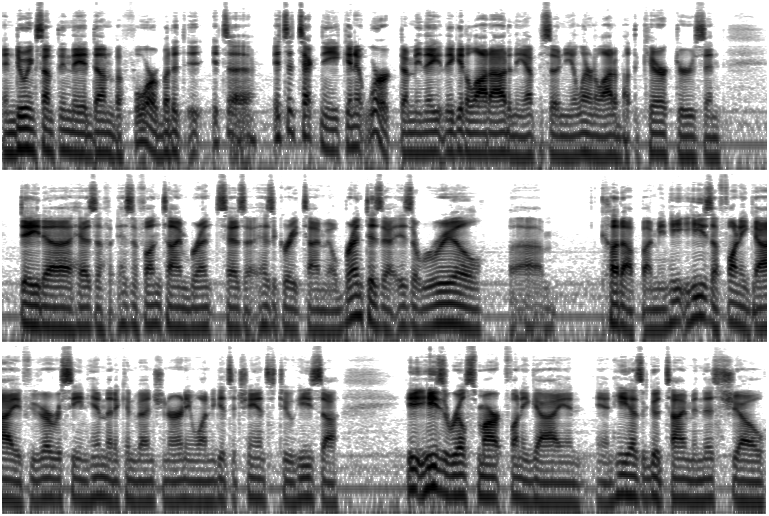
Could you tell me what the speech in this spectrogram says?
and doing something they had done before, but it, it, it's a it's a technique and it worked. I mean, they, they get a lot out in the episode and you learn a lot about the characters and Data has a has a fun time. Brent has a has a great time. You know, Brent is a is a real um, cut up. I mean, he he's a funny guy. If you've ever seen him at a convention or anyone gets a chance to, he's uh he, he's a real smart, funny guy, and, and he has a good time in this show,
